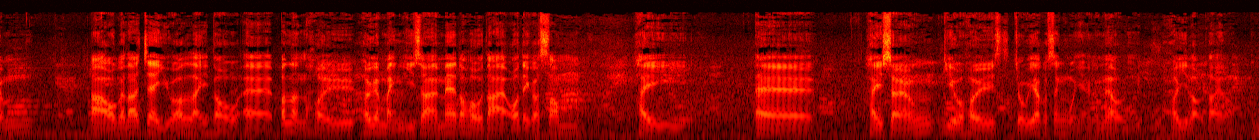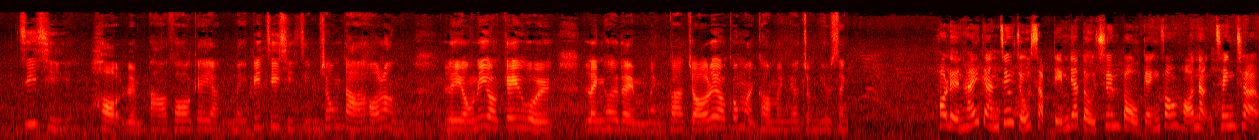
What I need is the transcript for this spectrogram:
咁但係我覺得即係如果嚟到誒，不論佢佢嘅名義上係咩都好，但係我哋個心係誒係想要去做一個聲援嘅，咁又可以留低咯。支持學聯罷課嘅人未必支持佔中，但係可能利用呢個機會令佢哋唔明白咗呢個公民抗命嘅重要性。學聯喺近朝早十點一度宣布警方可能清場，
